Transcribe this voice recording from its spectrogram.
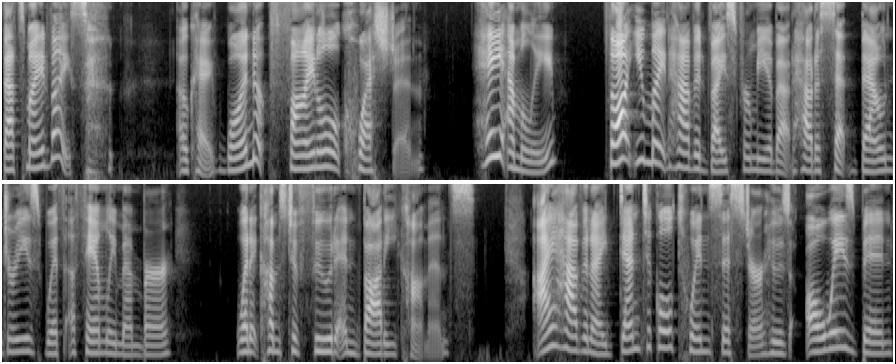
that's my advice. okay, one final question. Hey, Emily. Thought you might have advice for me about how to set boundaries with a family member when it comes to food and body comments. I have an identical twin sister who's always been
